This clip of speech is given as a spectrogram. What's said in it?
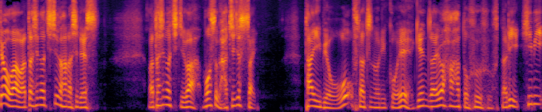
今日は私の父の話です。私の父はもうすぐ80歳。大病を2つ乗り越え、現在は母と夫婦2人、日々、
